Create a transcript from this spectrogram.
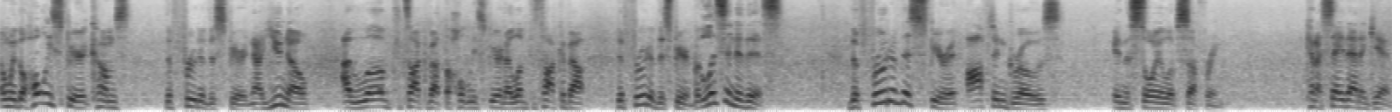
And with the Holy Spirit comes the fruit of the Spirit. Now, you know, I love to talk about the Holy Spirit, I love to talk about the fruit of the Spirit. But listen to this the fruit of the Spirit often grows in the soil of suffering. Can I say that again?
